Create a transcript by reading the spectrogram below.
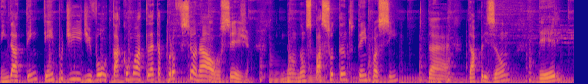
ainda tem tempo de, de voltar como atleta profissional, ou seja, não, não se passou tanto tempo assim da, da prisão dele.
